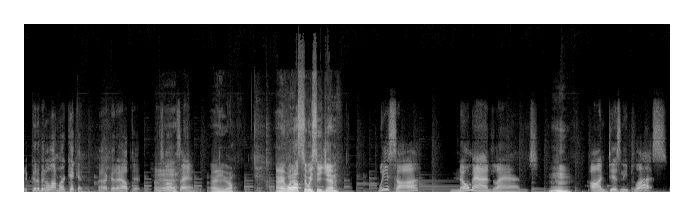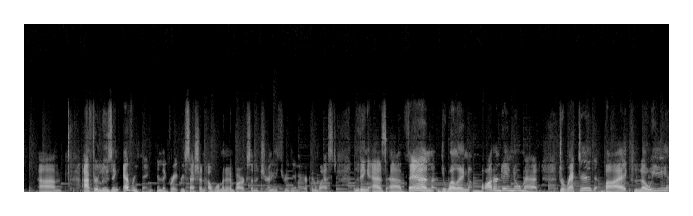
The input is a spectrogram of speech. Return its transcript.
It could have been a lot more kicking. Uh, could have helped it. That's all Eh. I'm saying. There you go. All right, what else did we see, Jim? We saw Nomadland. Hmm. on Disney Plus. Um, after losing everything in the Great Recession, a woman embarks on a journey through the American West, living as a van dwelling modern day nomad. Directed by Chloe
